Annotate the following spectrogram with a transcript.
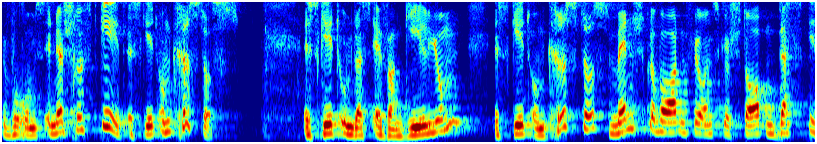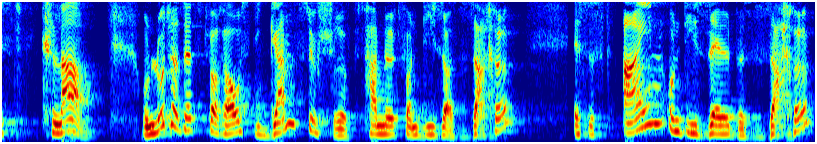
worum es in der Schrift geht. Es geht um Christus. Es geht um das Evangelium. Es geht um Christus, Mensch geworden, für uns gestorben. Das ist klar. Und Luther setzt voraus, die ganze Schrift handelt von dieser Sache. Es ist ein und dieselbe Sache.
